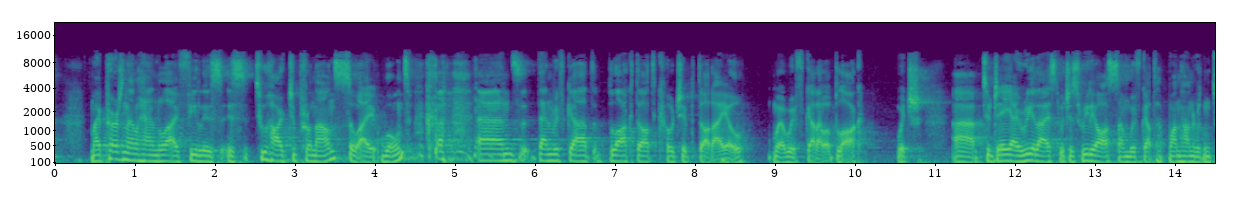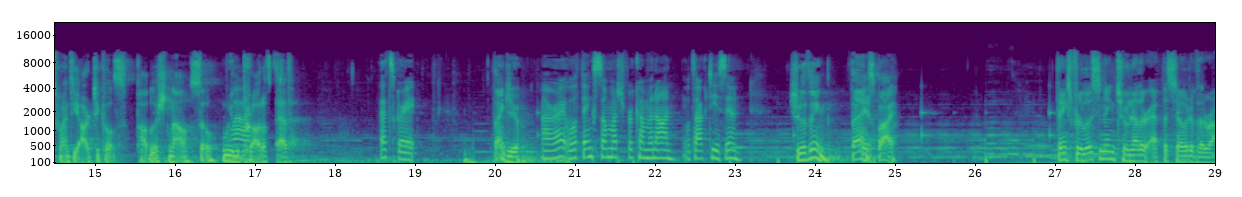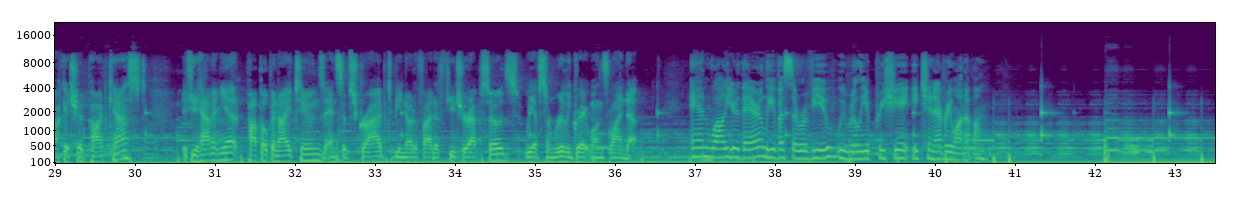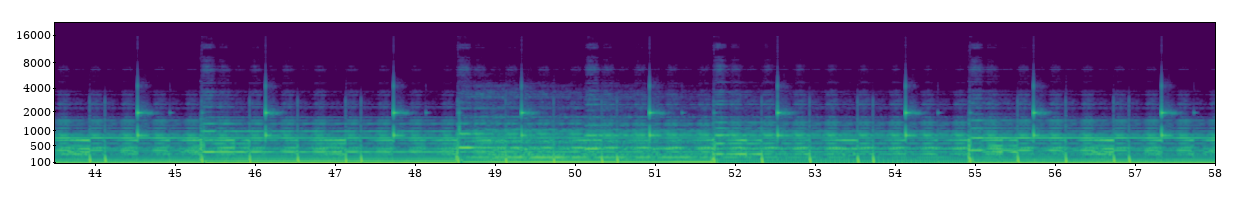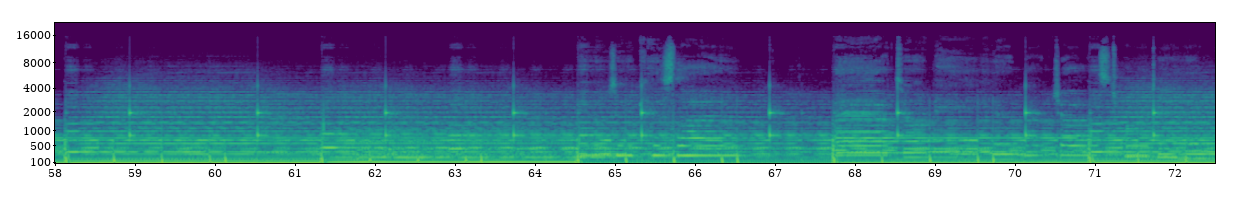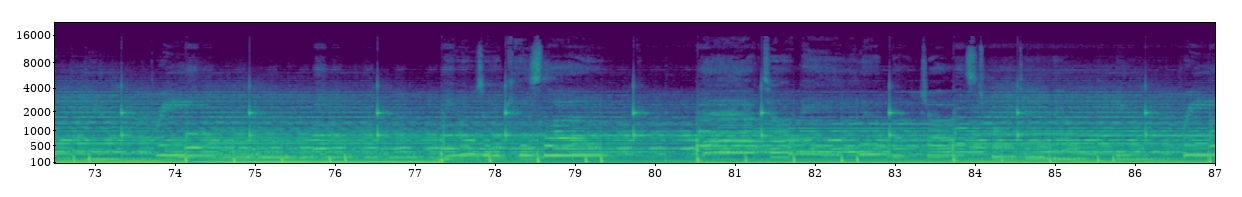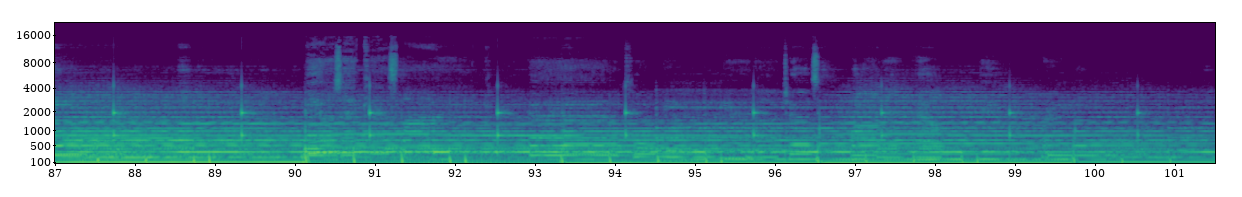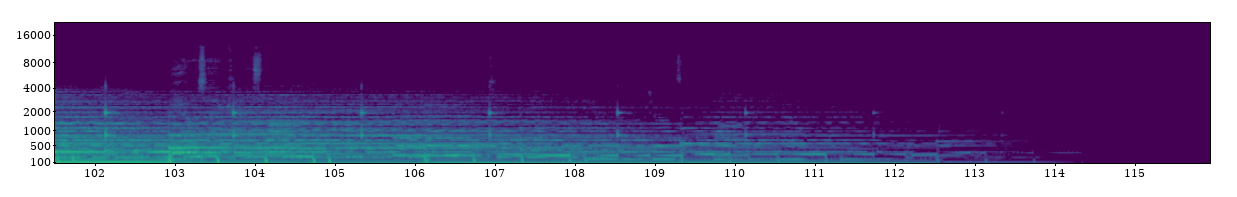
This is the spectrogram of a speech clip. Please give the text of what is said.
my personal handle I feel is is too hard to pronounce, so I won't. and then we've got blog.codeship.io, where we've got our blog, which uh, today I realized, which is really awesome. We've got 120 articles published now, so really wow. proud of that. That's great. Thank you. All right. Well, thanks so much for coming on. We'll talk to you soon. Sure thing. Thanks. Yeah. Bye. Thanks for listening to another episode of the Rocket Ship Podcast. If you haven't yet, pop open iTunes and subscribe to be notified of future episodes. We have some really great ones lined up. And while you're there, leave us a review. We really appreciate each and every one of them.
